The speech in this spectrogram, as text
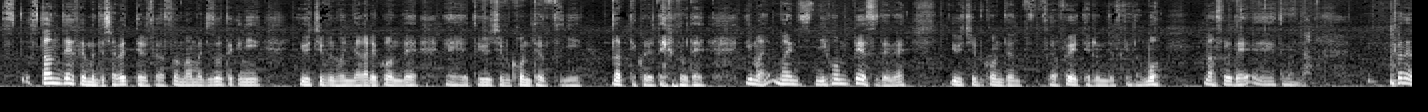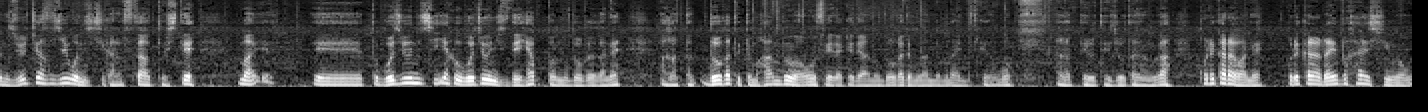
スタンド FM で喋ってる人がそのまま自動的に YouTube の方に流れ込んで、えー、と YouTube コンテンツになってくれているので今毎日2本ペースでね YouTube コンテンツが増えてるんですけどもまあそれでえっ、ー、となんだ去年の11月15日からスタートしてまあえー、と50日約50日で100本の動画がね上がった動画といっても半分は音声だけであの動画でも何でもないんですけども上がってるという状態なのがこれからはねこれからライブ配信を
